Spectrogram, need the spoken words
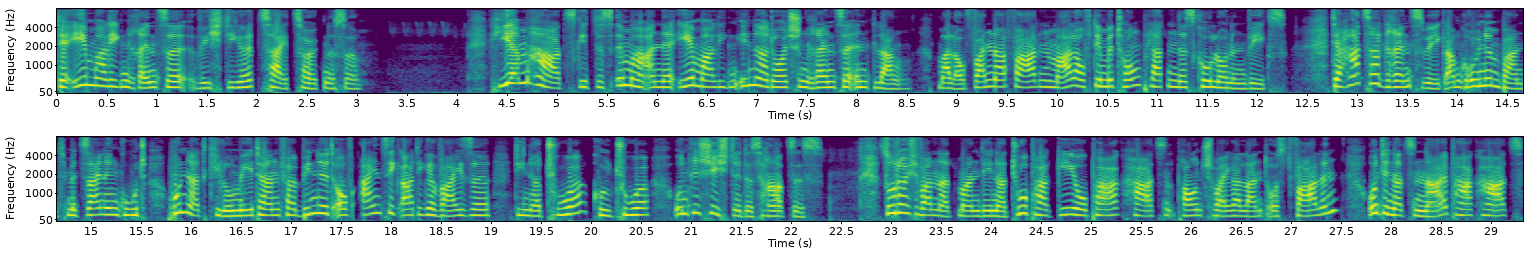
der ehemaligen Grenze wichtige Zeitzeugnisse. Hier im Harz geht es immer an der ehemaligen innerdeutschen Grenze entlang, mal auf Wanderfaden, mal auf den Betonplatten des Kolonnenwegs. Der Harzer Grenzweg am Grünen Band mit seinen gut 100 Kilometern verbindet auf einzigartige Weise die Natur, Kultur und Geschichte des Harzes. So durchwandert man den Naturpark Geopark Harz-Braunschweiger Land Ostfalen und den Nationalpark Harz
